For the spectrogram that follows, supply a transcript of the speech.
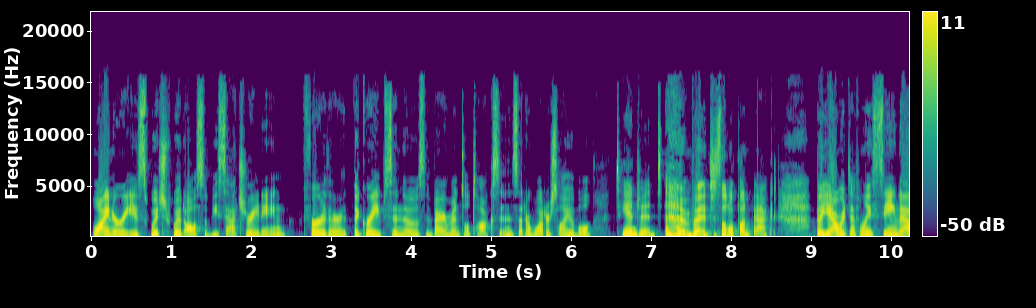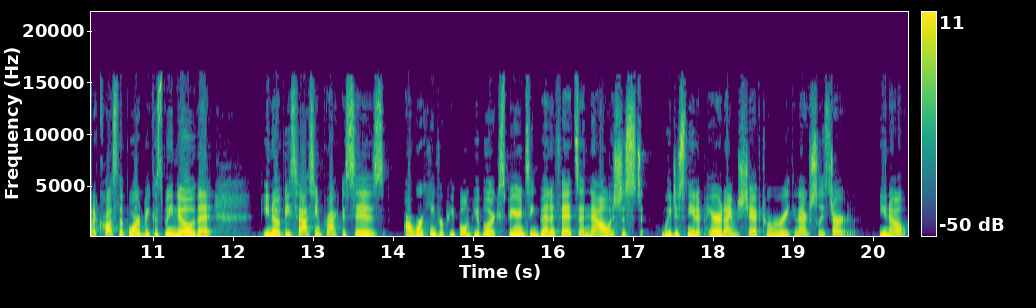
wineries, which would also be saturating further the grapes and those environmental toxins that are water soluble. Tangent, but just a little fun fact. But yeah, we're definitely seeing that across the board because we know that, you know, these fasting practices are working for people and people are experiencing benefits. And now it's just, we just need a paradigm shift where we can actually start, you know,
